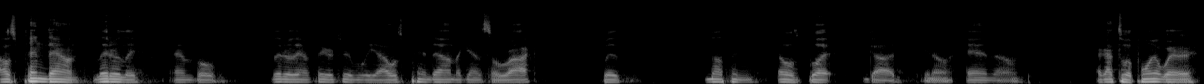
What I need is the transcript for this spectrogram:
I was pinned down, literally, and both, literally and figuratively. I was pinned down against a rock with nothing else but God, you know. And um, I got to a point where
